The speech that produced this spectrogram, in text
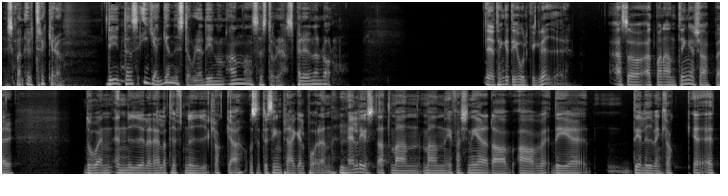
hur ska man uttrycka det? Det är ju inte ens egen historia, det är någon annans historia. Spelar det någon roll? Jag tänker att det är olika grejer. Alltså att man antingen köper då en, en ny eller relativt ny klocka och sätter sin prägel på den. Eller just att man, man är fascinerad av, av det, det liv en, klock, ett,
